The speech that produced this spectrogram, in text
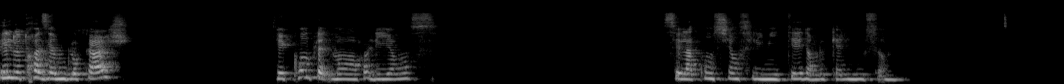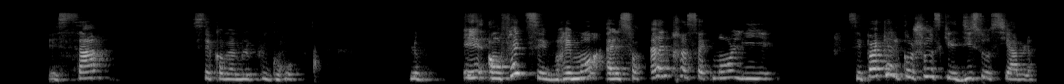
Et le troisième blocage, qui est complètement en reliance, c'est la conscience limitée dans laquelle nous sommes. Et ça, c'est quand même le plus gros. Et en fait, c'est vraiment, elles sont intrinsèquement liées. C'est pas quelque chose qui est dissociable.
